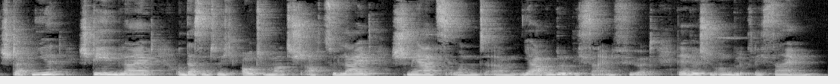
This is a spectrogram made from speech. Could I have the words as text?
stagniert, stehen bleibt und das natürlich automatisch auch zu Leid, Schmerz und ähm, ja, unglücklich sein führt. Wer will schon unglücklich sein?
